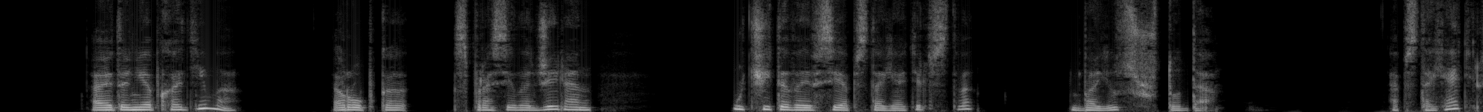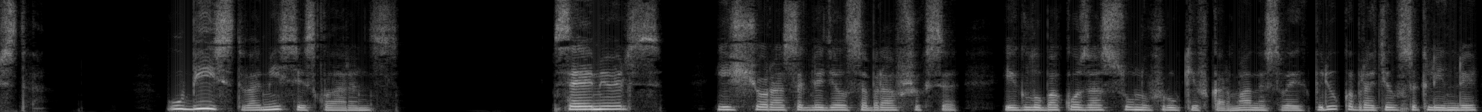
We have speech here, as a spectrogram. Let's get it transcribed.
— А это необходимо? — робко спросила Джиллиан. — Учитывая все обстоятельства, боюсь, что да. — Обстоятельства? — Убийство, миссис Кларенс. Сэмюэльс еще раз оглядел собравшихся и, глубоко засунув руки в карманы своих брюк, обратился к Линли.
